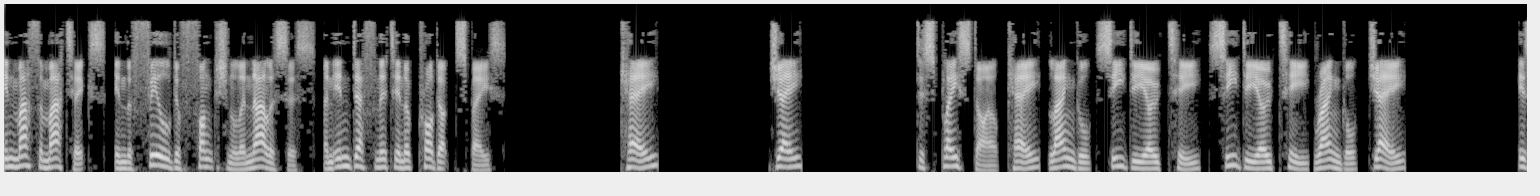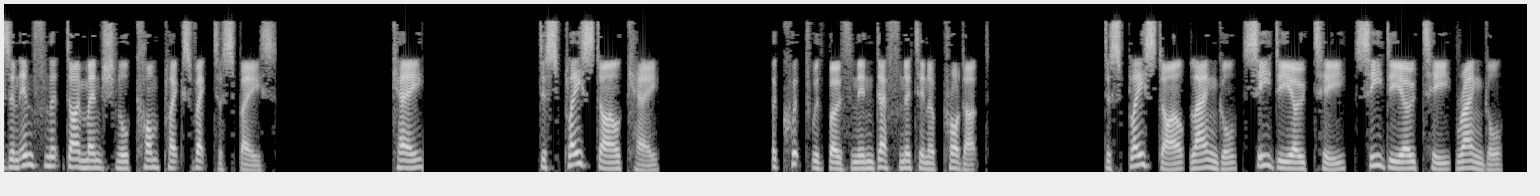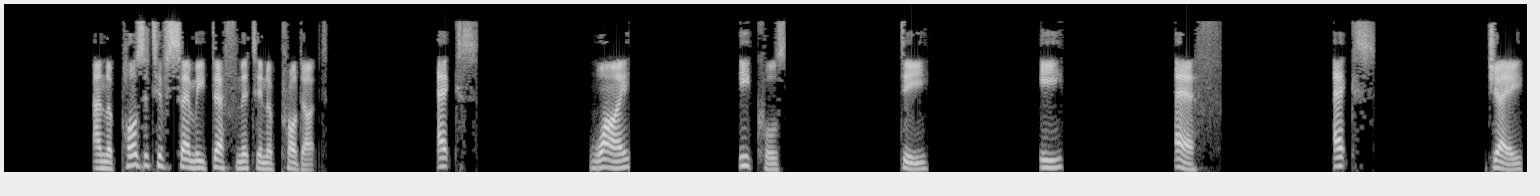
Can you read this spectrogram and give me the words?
In mathematics, in the field of functional analysis, an indefinite inner product space. K. J. Display style K. Langle CDOT CDOT rangle J. Is an infinite dimensional complex vector space. K. Display style K. Equipped with both an indefinite inner product display style Langle CDOT CDOT rangle and a positive semi-definite inner product. X y equals d e f x j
